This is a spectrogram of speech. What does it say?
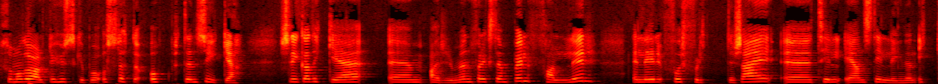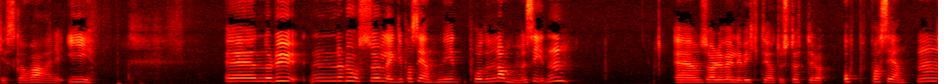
så må du alltid huske på å støtte opp den syke, slik at ikke um, armen f.eks. faller eller forflytter seg uh, til en stilling den ikke skal være i. Eh, når, du, når, du, også legger pasienten på den lamme siden, eh, så er det veldig viktig at du støtter opp pasienten,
